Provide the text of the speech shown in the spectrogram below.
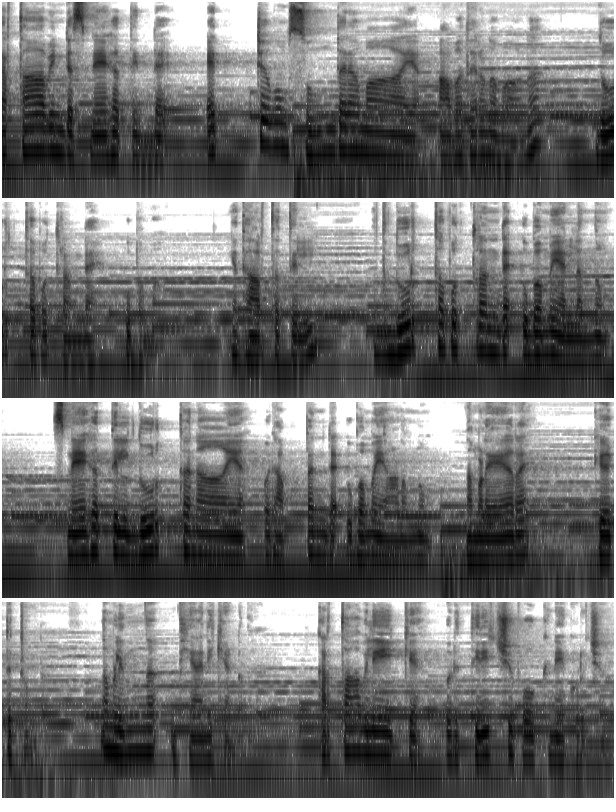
കർത്താവിന്റെ സ്നേഹത്തിന്റെ ഏറ്റവും സുന്ദരമായ അവതരണമാണ് ധൂർത്തപുത്രന്റെ ഉപമ. യഥാർത്ഥത്തിൽ അത് ധൂർത്തപുത്രന്റെ ഉപമയല്ലെന്നും സ്നേഹത്തിൽ ധൂർത്തനായ ഒരപ്പന്റെ ഉപമയാണെന്നും നമ്മളേറെ കേട്ടിട്ടുണ്ട്. നമ്മൾ ഇന്ന് ധ്യാനിക്കേണ്ടത് കർത്താവിലേക്ക് ഒരു തിരിച്ചുപോക്കിനെ കുറിച്ചാണ്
